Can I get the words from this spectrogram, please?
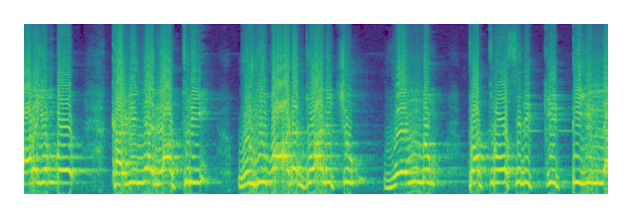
പറയുമ്പോൾ കഴിഞ്ഞ രാത്രി ഒരുപാട് അധ്വാനിച്ചു ഒന്നും പത്രോസിന് കിട്ടിയില്ല.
